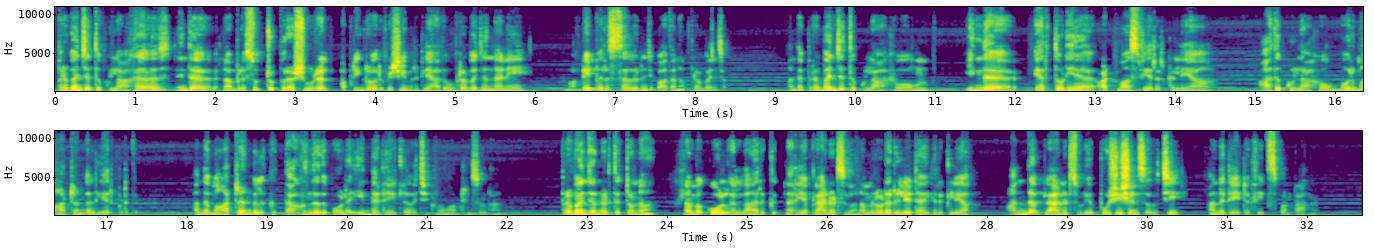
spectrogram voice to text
பிரபஞ்சத்துக்குள்ளாக இந்த நம்மளை சுற்றுப்புற சூழல் அப்படிங்கிற ஒரு விஷயம் இருக்கு இல்லையா? அதுவும் பிரபஞ்சம் தானே? அப்படியே பெருசாக விரிஞ்சு பார்த்தோன்னா பிரபஞ்சம். அந்த பிரபஞ்சத்துக்குள்ளாகவும் இந்த எர்த்துடைய அட்மாஸ்பியர் இருக்கு இல்லையா? அதுக்குள்ளாகவும் ஒரு மாற்றங்கள் ஏற்படுது. அந்த மாற்றங்களுக்கு தகுந்தது போல் இந்த டேட்டில் வச்சுக்கணும் அப்படின்னு சொல்கிறாங்க பிரபஞ்சம்னு எடுத்துக்கிட்டோன்னா நம்ம கோள்கள்லாம் இருக்குது நிறைய பிளானட்ஸ்லாம் நம்மளோட ரிலேட் ஆகியிருக்கு இல்லையா? அந்த பிளானட்ஸுடைய பொசிஷன்ஸை வச்சு அந்த டேட்டை ஃபிக்ஸ் பண்ணுறாங்க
